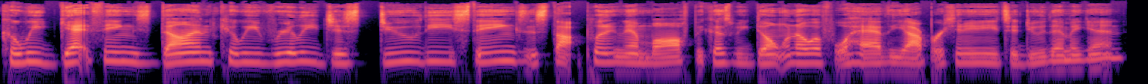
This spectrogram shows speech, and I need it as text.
Could we get things done? Could we really just do these things and stop putting them off because we don't know if we'll have the opportunity to do them again?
